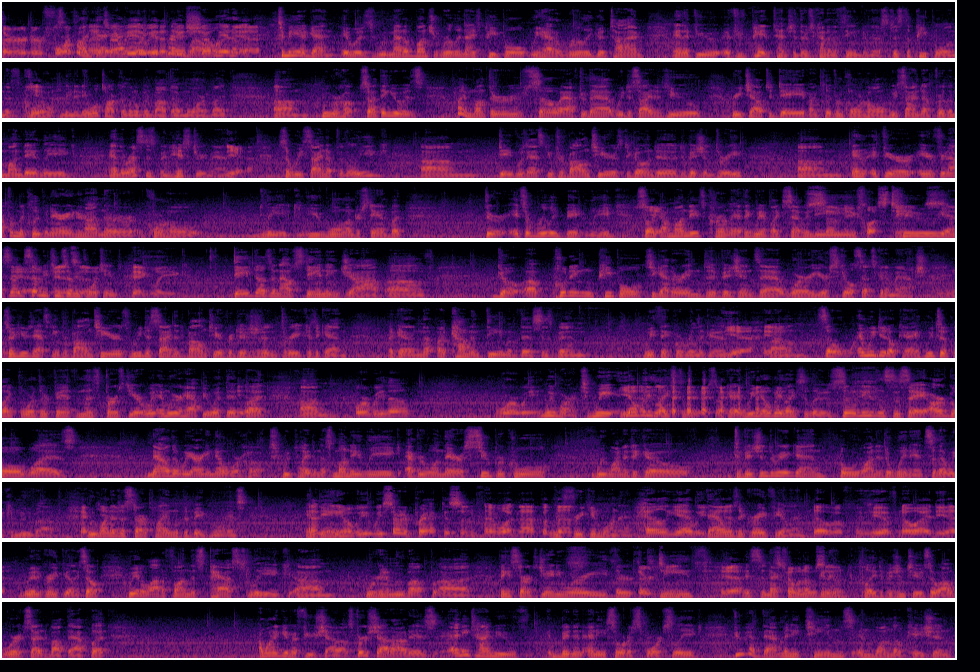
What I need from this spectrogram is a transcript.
third or fourth Something on like that tournament. Yeah, we had a nice well. showing. We had a- yeah. To me, again, it was we met a bunch of really nice people. We had a really good time, and if you if you pay attention, there's kind of a theme to this. Just the people in this cornhole Yeah. community. We'll talk a little bit about that more, but um, we were hooked. So I think it was probably a month or so after that we decided to reach out to Dave on Cleveland Cornhole. We signed up for the Monday League, and the rest has been history, man. Yeah. So we signed up for the league. Um, Dave was asking for volunteers to go into Division Three. Um, and if you're if you're not from the Cleveland area and you're not in the cornhole league, you won't understand. But there, it's a really big league. So like Yeah. on Mondays currently, I think we have like 70, 70 plus teams. Yeah, it's like Yeah, 72, I mean, it's 74 a teams. Big league. Dave does an outstanding job of go of putting people together in divisions that where your skill set's going to match. Mm-hmm. So he was asking for volunteers. We decided to volunteer for Division Three because again, again, a common theme of this has been we think we're really good. Yeah, yeah. Um, so and we did okay. We took like fourth or fifth in this first year, and we were happy with it. Yeah. But um, Were we though? Were we? we weren't. We Yeah. nobody likes to lose. Okay, we nobody likes to lose. So needless to say, our goal was now that we already know we're hooked. We played in this Monday league. Everyone there is super cool. We wanted to go Division three again, but we wanted to win it so that we can move up. Heck we wanted to start playing with the big boys. I And mean, Dane, you know, we, we started practicing and whatnot, but we then freaking won it. hell yeah, we did. That did. was a great feeling. Oh, you have no idea. We had a great feeling. So we had a lot of fun this past league. Um, we're going to move up. Uh, I think it starts January 13th. 13th, yeah. It's the next coming one. We're up going soon. play Division Two. So uh, we're excited about that. But I want to give a few shout outs. First shout out is anytime you've been in any sort of sports league, if you have that many teams in one location,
